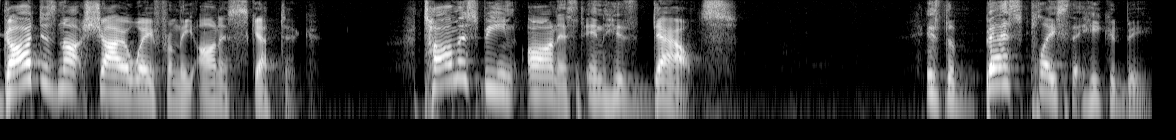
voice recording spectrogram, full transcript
God does not shy away from the honest skeptic. Thomas being honest in his doubts is the best place that he could be.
